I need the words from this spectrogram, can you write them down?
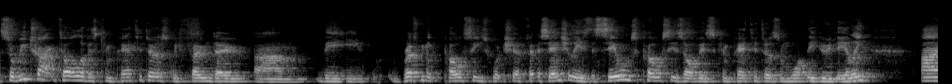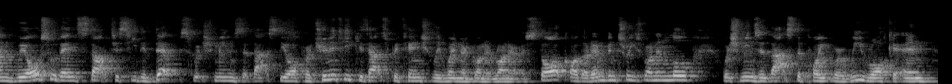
So we tracked all of his competitors. We found out um, the rhythmic pulses, which essentially is the sales pulses of his competitors and what they do daily. And we also then start to see the dips, which means that that's the opportunity because that's potentially when they're going to run out of stock or their inventory's running low, which means that that's the point where we rocket in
